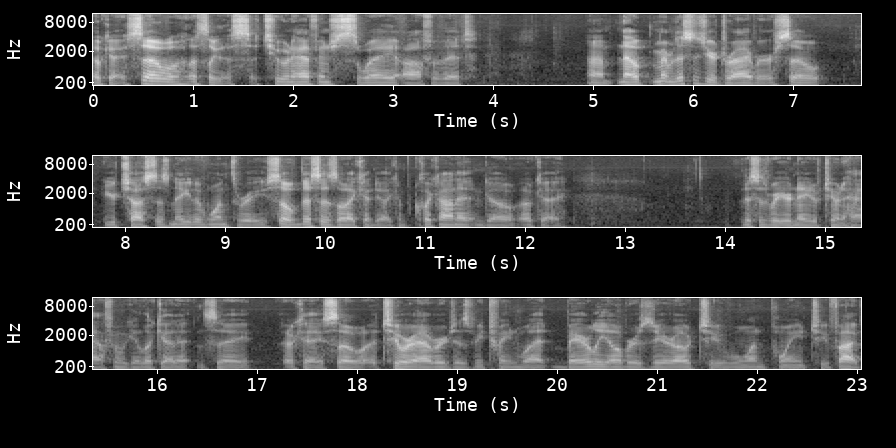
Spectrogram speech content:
okay, so let's look at this: a two and a half inch sway off of it. Um, now, remember, this is your driver, so your chest is negative one three. So this is what I can do. I can click on it and go, okay. This is where you're negative two and a half, and we can look at it and say, okay, so a tour average is between what barely over zero to one point two five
